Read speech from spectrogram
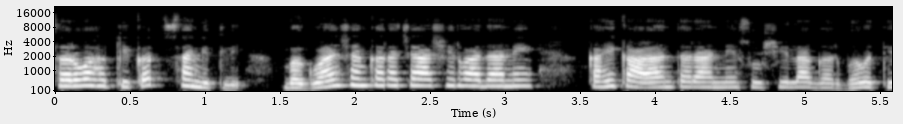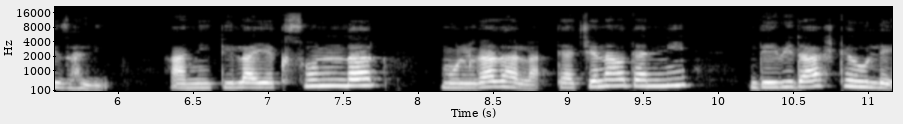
सर्व हकीकत सांगितली. भगवान शंकराच्या आशीर्वादाने काही काळांतराने सुशीला गर्भवती झाली आणि तिला एक सुंदर मुलगा झाला. त्याचे नाव त्यांनी देवीदास ठेवले.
